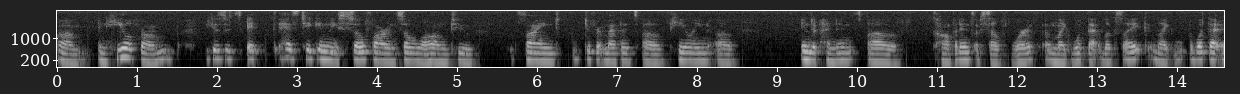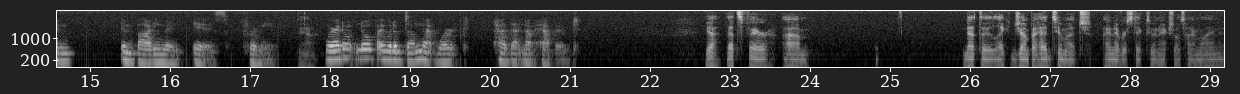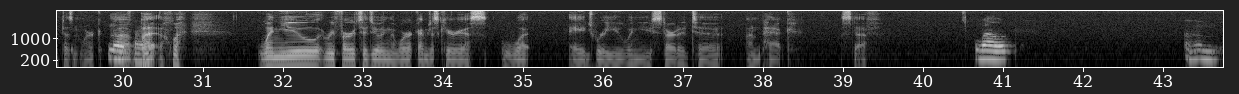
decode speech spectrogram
um, and heal from. Because it's it has taken me so far and so long to find different methods of healing, of independence, of confidence, of self worth, and like what that looks like, like what that em- embodiment is for me Yeah. where I don't know if I would have done that work had that not happened. Yeah, that's fair. Um, not to like jump ahead too much. I never stick to an actual timeline. It doesn't work. No, Uh, fine. but when you refer to doing the work, I'm just curious. What age were you when you started to unpack stuff? Well, um,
